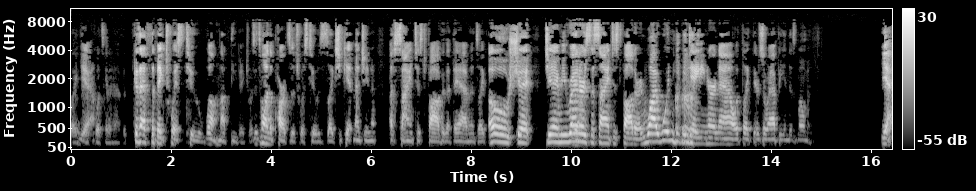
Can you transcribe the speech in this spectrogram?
like Yeah. what's gonna happen. Cause that's the big twist too. Well, not the big twist. It's one of the parts of the twist too. It's like she kept mentioning a, a scientist father that they have and it's like, oh shit, Jeremy Renner's the scientist father and why wouldn't he be dating her now if like they're so happy in this moment? Yeah,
